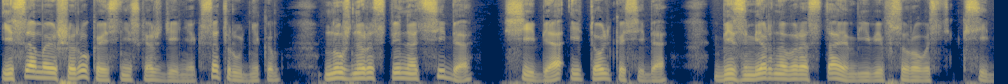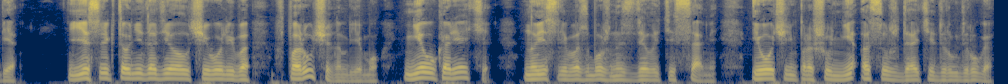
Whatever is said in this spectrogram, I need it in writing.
и самое широкое снисхождение к сотрудникам. Нужно распинать себя, себя и только себя, безмерно вырастаем, явив суровость к себе. Если кто не доделал чего-либо в порученном ему, не укоряйте, но если возможно, сделайте сами. И очень прошу, не осуждайте друг друга.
